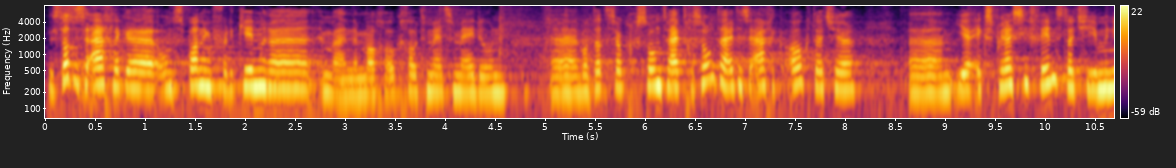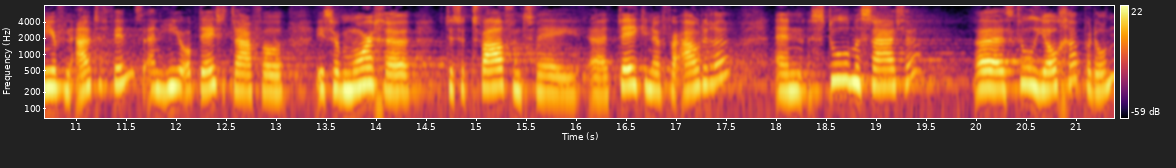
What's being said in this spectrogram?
Dus dat is eigenlijk eh, ontspanning voor de kinderen. En, maar, dan mogen ook grote mensen meedoen. Want dat is ook gezondheid. Gezondheid is eigenlijk ook dat je ehm, je expressie vindt, dat je je manier van uiten vindt. En hier op deze tafel is er morgen tussen 12 en 2 eh, tekenen voor ouderen. En stoelmassage, eh stoelyoga, pardon.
